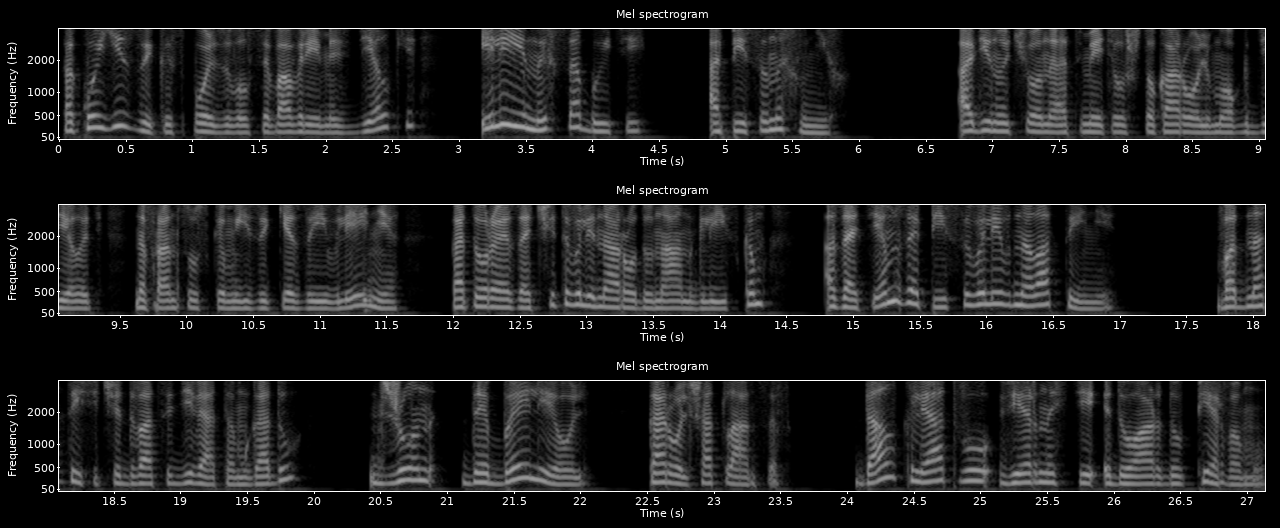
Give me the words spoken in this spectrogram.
какой язык использовался во время сделки или иных событий, описанных в них. Один ученый отметил, что король мог делать на французском языке заявления, которые зачитывали народу на английском, а затем записывали на латыни. В 1029 году Джон де Беллиоль, король шотландцев, дал клятву верности Эдуарду I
